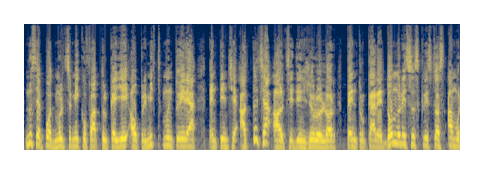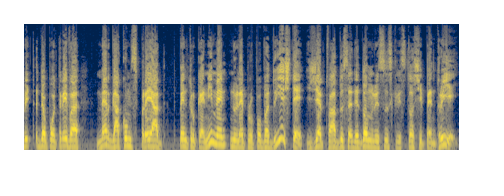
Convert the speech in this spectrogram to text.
nu se pot mulțumi cu faptul că ei au primit mântuirea, în timp ce atâția alții din jurul lor, pentru care Domnul Isus Hristos a murit deopotrivă, merg acum spre iad, pentru că nimeni nu le propovăduiește jertfa adusă de Domnul Isus Hristos și pentru ei.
